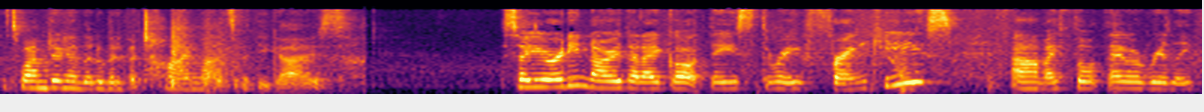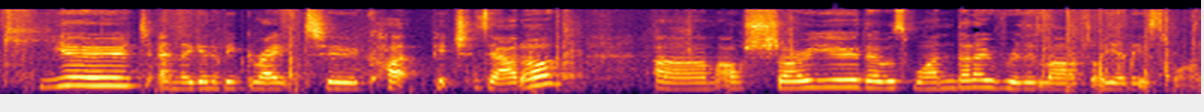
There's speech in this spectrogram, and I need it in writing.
that's why I'm doing a little bit of a time lapse with you guys. So you already know that I got these three Frankies. Um, I thought they were really cute and they're going to be great to cut pictures out of. Um, I'll show you. There was one that I really loved. Oh yeah, this one.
